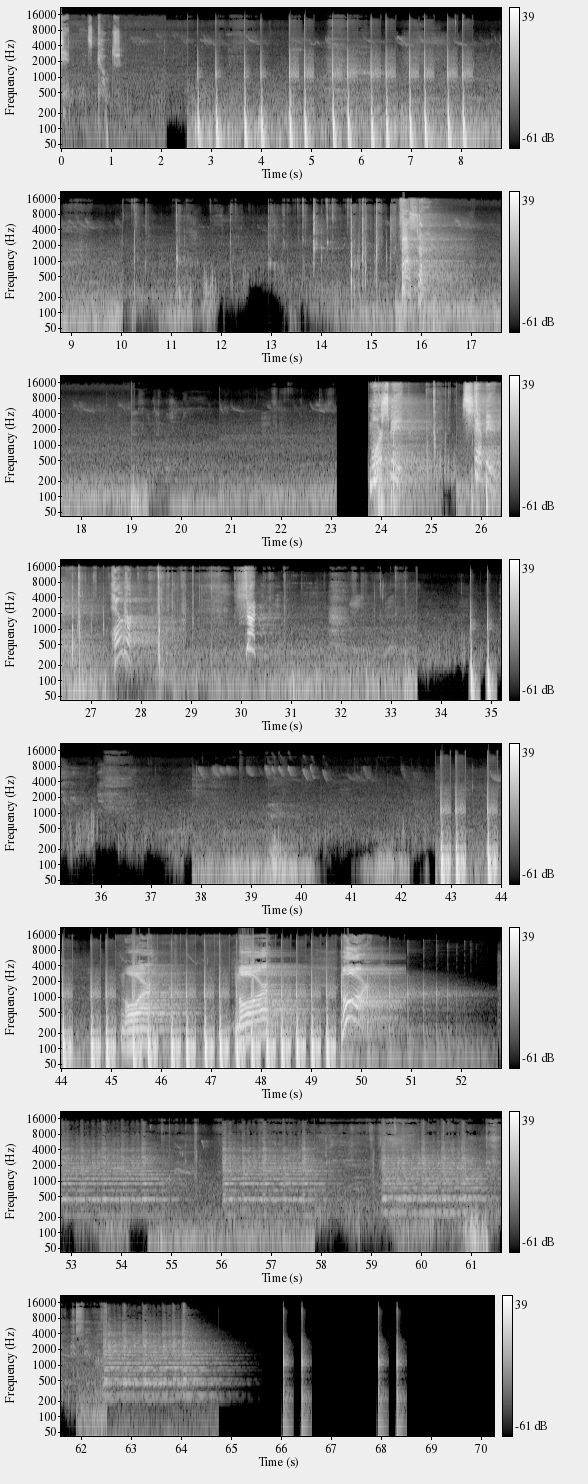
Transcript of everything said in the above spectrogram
Shit, it's Coach. Faster! More spin! Step in! Harder! Shut! More. More. More!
